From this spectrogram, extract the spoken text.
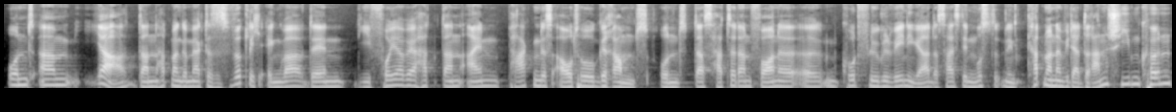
Und ähm, ja, dann hat man gemerkt, dass es wirklich eng war, denn die Feuerwehr hat dann ein parkendes Auto gerammt. Und das hatte dann vorne äh, einen Kotflügel weniger. Das heißt, den, musste, den hat man dann wieder dran schieben können.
